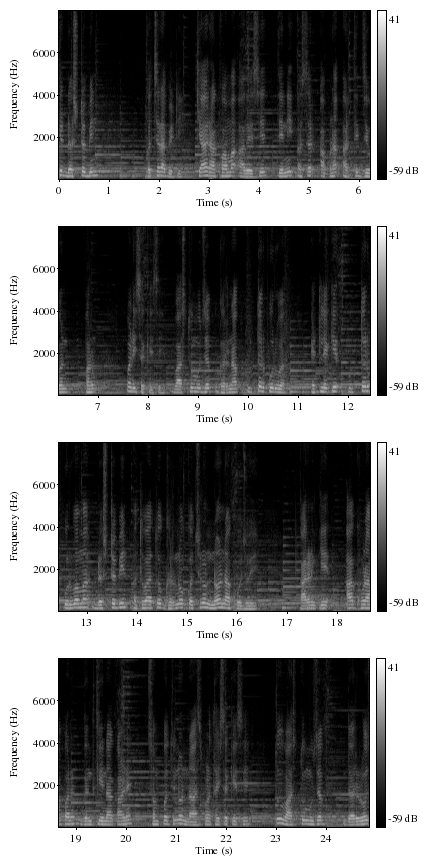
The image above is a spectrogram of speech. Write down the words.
કે ડસ્ટબિન, કચરાપેટી ક્યાં રાખવામાં આવે છે તેની અસર આપણા આર્થિક જીવન પર પડી શકે છે. વાસ્તુ મુજબ, ઘરના ઉત્તર પૂર્વ એટલે કે ઉત્તર પૂર્વમાં ડસ્ટબિન અથવા તો ઘરનો કચરો ન નાખવો જોઈએ. કારણ કે આ ખૂણા પર ગંદકીના કારણે સંપત્તિનો નાશ પણ થઈ શકે છે. તો વાસ્તુ મુજબ, દરરોજ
